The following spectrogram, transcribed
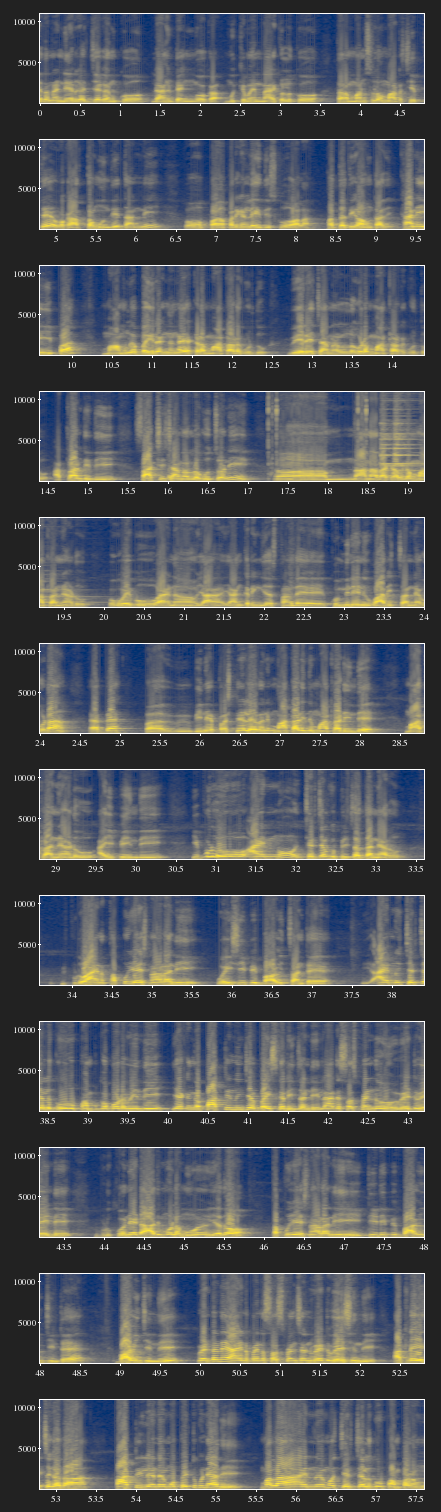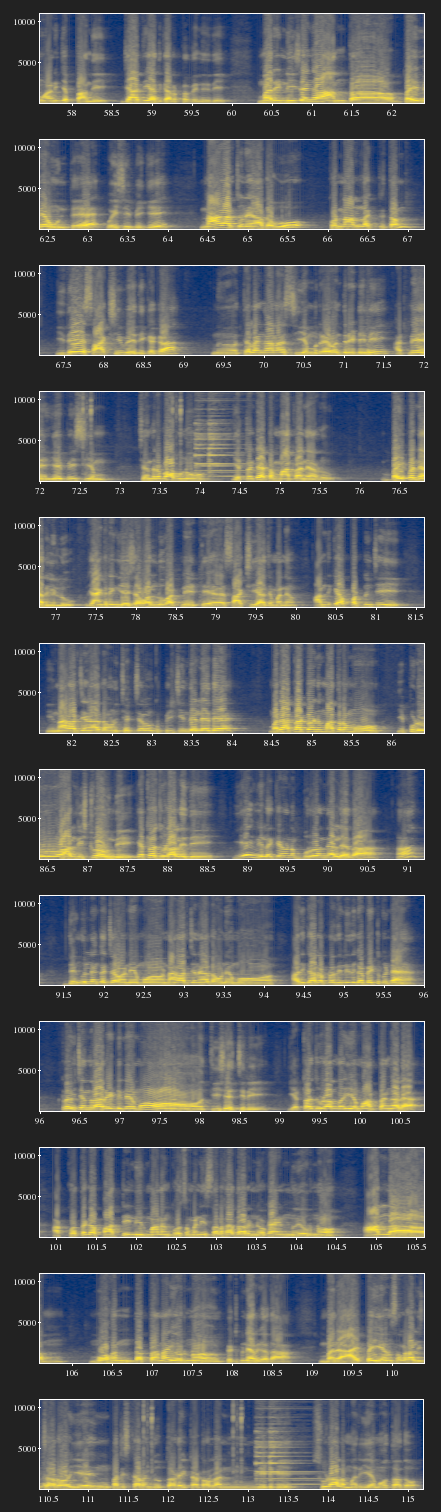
ఏదైనా నేరుగా జగన్కో లేకుంటే ఇంకొక ముఖ్యమైన నాయకులకో తన మనసులో మాట చెప్తే ఒక అర్థం ఉంది. దాన్ని ప పరిగణలోకి తీసుకోవాలా? పద్ధతిగా ఉంటుంది. కానీ ఇప్ప మామూలుగా బహిరంగంగా ఎక్కడ మాట్లాడకూడదు. వేరే ఛానళ్ళలో కూడా మాట్లాడకూడదు. అట్లాంటిది సాక్షి ఛానల్లో కూర్చొని నానా రకాలుగా మాట్లాడినాడు. ఒకవైపు ఆయన యా యాంకరింగ్ చేస్తాండే కొమ్మినేని వారిచ్చన్నా కూడా అబ్బే వినే ప్రశ్నే లేదని మాట్లాడింది మాట్లాడిందే. మాట్లాడినాడు అయిపోయింది. ఇప్పుడు ఆయన్ను చర్చలకు పిలిచొద్దన్నారు. ఇప్పుడు ఆయన తప్పు చేసినాడని వైసీపీ భావించంటే ఆయన్ను చర్చలకు పంపకపోవడం ఏంది? ఏకంగా పార్టీ నుంచే బహిష్కరించండి లేదంటే సస్పెండ్ వేటు వేయండి. ఇప్పుడు కోనేటి ఆదిమూలము ఏదో తప్పు చేసినాడని టీడీపీ భావించింటే భావించింది వెంటనే ఆయన పైన సస్పెన్షన్ వేటు వేసింది. అట్లా వేయచ్చు కదా? పార్టీలోనేమో పెట్టుకునేది మళ్ళీ ఆయనేమో చర్చలకు పంపడము అని చెప్తాంది జాతీయ అధికార ప్రతినిధి. మరి నిజంగా అంత భయమే ఉంటే వైసీపీకి నాగార్జున యాదవ్ కొన్నాళ్ళ క్రితం ఇదే సాక్షి వేదికగా తెలంగాణ సీఎం రేవంత్ రెడ్డిని అట్నే ఏపీ సీఎం చంద్రబాబును ఎట్టంటే అట్ట మాట్లాడినారు భయపడినారు వీళ్ళు. యాంకరింగ్ చేసేవాళ్ళు అట్నే సాక్షి యాజమాన్యం. అందుకే అప్పటి నుంచి ఈ నాగార్జున యాదవ్ను చర్చలకు పిలిచిందే లేదే. మరి అట్లాంటి మాత్రము ఇప్పుడు ఆ లిస్టులో ఉంది. ఎట్లా చూడాలి ఇది? ఏ వీళ్ళకేమైనా బుర్ర ఉందా లేదా? ఆ? దెంగులెంక చవనేమో నాగార్జున యాదవ్నేమో అధికార ప్రతినిధిగా పెట్టుకుంటే రవిచంద్రారెడ్డినేమో తీసేచ్చిరి. ఎట్లా చూడాలనో ఏమో అర్థం కాలే. ఆ కొత్తగా పార్టీ నిర్మాణం కోసమని సలహాదారుని ఒక ఆయన ఎవరినో వాళ్ళ మోహన్ దత్తాన ఎవరినో పెట్టుకున్నారు కదా. మరి ఆయపై ఏం సలహాలు ఇచ్చారో ఏం పరిష్కారం చూపుతాడో ఇట్టటోళ్ళన్నిటికీ చూడాలి మరి ఏమవుతుందో.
